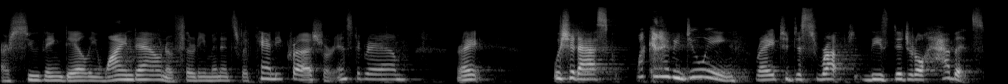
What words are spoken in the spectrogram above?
our soothing daily wind down of 30 minutes with Candy Crush or Instagram, right? We should ask, what can I be doing, right, to disrupt these digital habits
